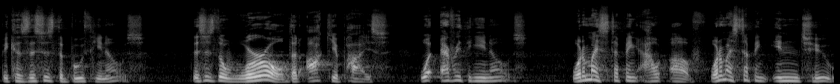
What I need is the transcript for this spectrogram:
because this is the booth he knows. This is the world that occupies what everything he knows. What am I stepping out of? What am I stepping into?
